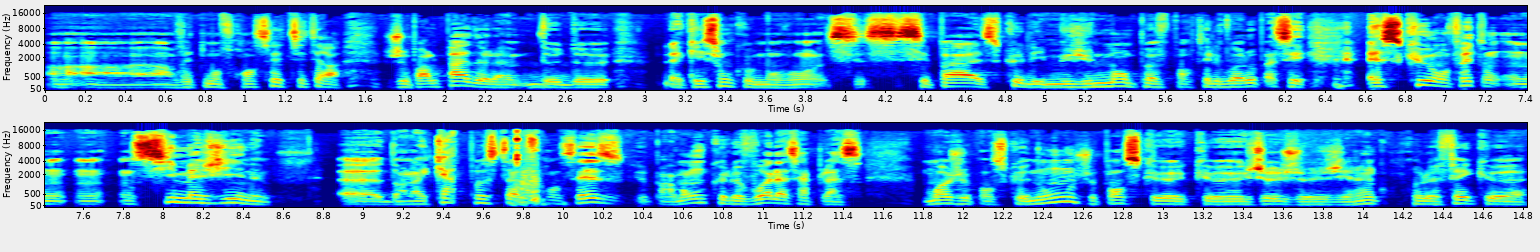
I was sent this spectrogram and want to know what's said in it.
un, vêtement français, etc. Je ne parle pas de la, question comment c'est pas est-ce que les musulmans peuvent porter le voile ou pas. C'est est-ce que en fait on, s'imagine euh, dans la carte postale française, pardon, que le voile a sa place? Moi, je pense que non. Je pense que, je n'ai rien contre le fait que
